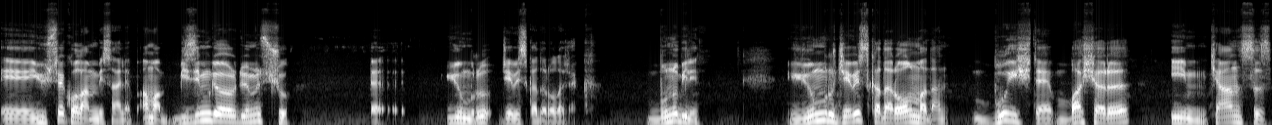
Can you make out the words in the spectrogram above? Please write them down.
e, yüksek olan bir salep ama bizim gördüğümüz şu e, yumru ceviz kadar olacak. Bunu bilin. Yumru ceviz kadar olmadan bu işte başarı imkansız.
